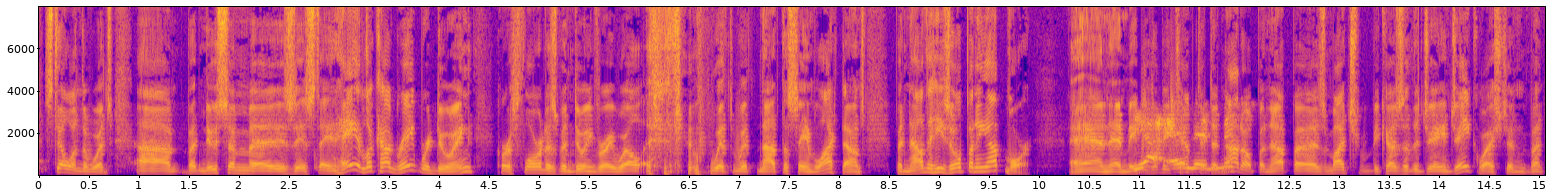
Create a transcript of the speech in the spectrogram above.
still in the woods. Uh, but Newsom uh, is, is saying, hey, look how great we're doing. Of course, Florida's been doing very well with with not the same lockdowns, but now that he's opening up more and then maybe yeah, they'll be tempted to not open up as much because of the J and J question. But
